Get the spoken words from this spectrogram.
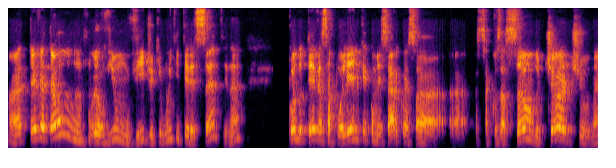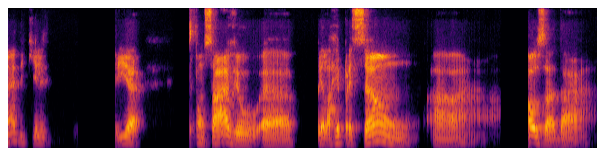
Né? Teve até um, eu vi um vídeo aqui muito interessante, né, quando teve essa polêmica, começaram com essa, essa acusação do Churchill, né, de que ele seria responsável uh, pela repressão a causa da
